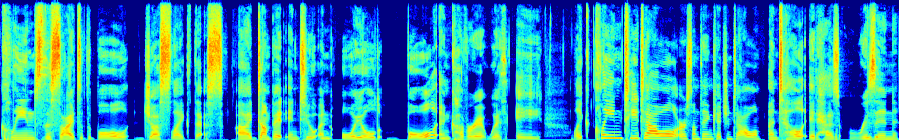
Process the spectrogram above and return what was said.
cleans the sides of the bowl just like this. I dump it into an oiled bowl and cover it with a like clean tea towel or something, kitchen towel, until it has risen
